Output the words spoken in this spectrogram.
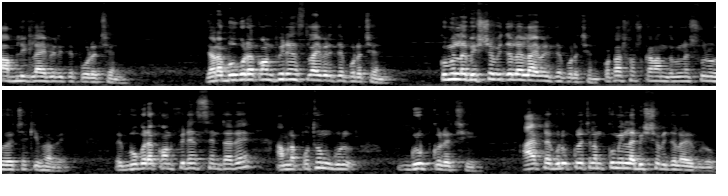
পাবলিক লাইব্রেরিতে পড়েছেন, যারা বগুড়া কনফিডেন্স লাইব্রেরিতে পড়েছেন, কুমিল্লা বিশ্ববিদ্যালয় লাইব্রেরিতে পড়েছেন, কোটা সংস্কার আন্দোলনে শুরু হয়েছে কীভাবে? ওই বগুড়া কনফিডেন্স সেন্টারে আমরা প্রথম গ্রুপ গ্রুপ করেছি আরেকটা গ্রুপ করেছিলাম কুমিল্লা বিশ্ববিদ্যালয়ের গ্রুপ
